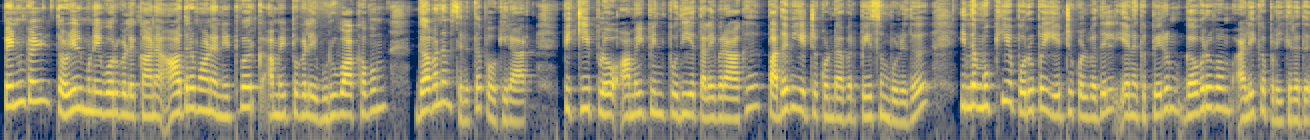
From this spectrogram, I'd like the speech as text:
பெண்கள் தொழில் முனைவோர்களுக்கான ஆதரவான நெட்வொர்க் அமைப்புகளை உருவாக்கவும் கவனம் செலுத்தப் போகிறார். பிக்கி ப்ளோ அமைப்பின் புதிய தலைவராக பதவியேற்றுக் கொண்ட அவர் பேசும்பொழுது இந்த முக்கிய பொறுப்பை ஏற்றுக்கொள்வதில் எனக்கு பெரும் கௌரவம் அளிக்கப்படுகிறது.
